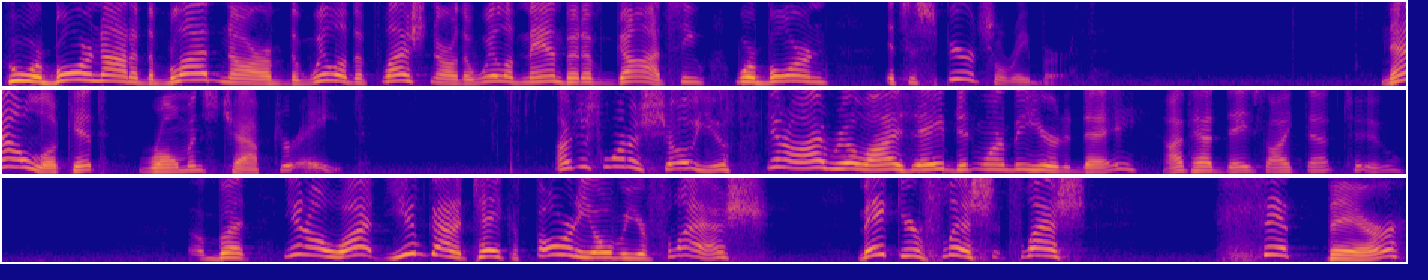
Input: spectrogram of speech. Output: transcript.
Who were born not of the blood, nor of the will of the flesh, nor of the will of man, but of God. See, we're born, it's a spiritual rebirth. Now look at Romans chapter 8. I just want to show you. You know, I realize Abe didn't want to be here today. I've had days like that too. But you know what? You've got to take authority over your flesh. Make your flesh, flesh sit there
